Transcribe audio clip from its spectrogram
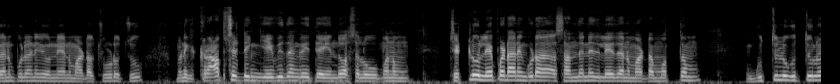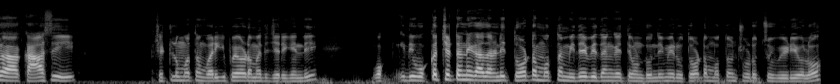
గనుపులు అనేవి ఉన్నాయన్నమాట. చూడొచ్చు. మనకి క్రాప్ సెట్టింగ్ ఏ విధంగా అయితే అయిందో అసలు మనం చెట్లు లేపడానికి కూడా సంద అనేది లేదనమాట మొత్తం గుత్తులు గుత్తులుగా కాసి చెట్లు మొత్తం వరిగిపోవడం అయితే జరిగింది. ఒక్- ఇది ఒక్క చెట్టనే కాదండి తోట మొత్తం ఇదే విధంగా అయితే ఉంటుంది. మీరు తోట మొత్తం చూడొచ్చు వీడియోలో.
